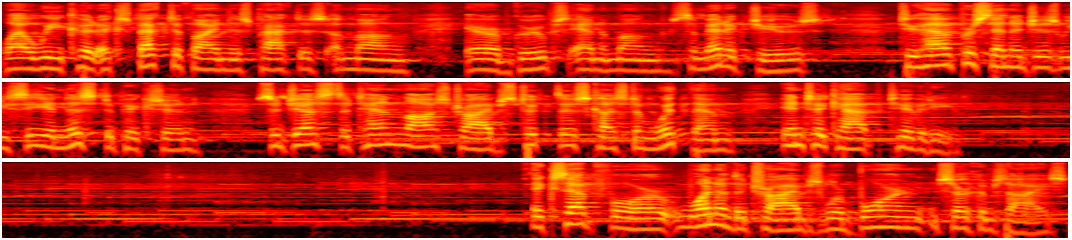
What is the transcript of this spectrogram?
While we could expect to find this practice among Arab groups and among Semitic Jews, to have percentages we see in this depiction suggests the ten lost tribes took this custom with them into captivity. Except for one of the tribes were born circumcised.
